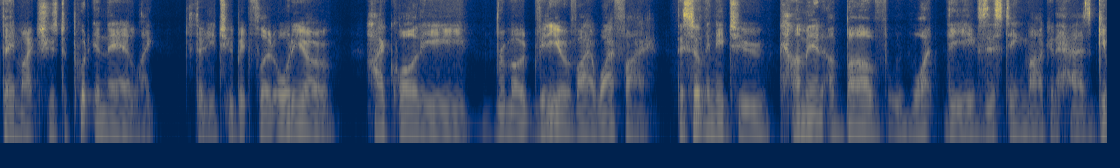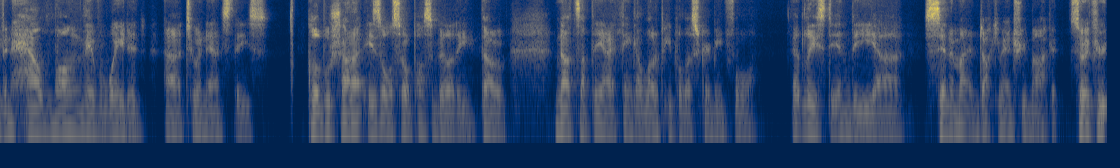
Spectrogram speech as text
they might choose to put in there, like 32 bit float audio, high quality remote video via Wi Fi. They certainly need to come in above what the existing market has, given how long they've waited uh, to announce these. Global shutter is also a possibility, though not something I think a lot of people are screaming for, at least in the uh, cinema and documentary market. So if you're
